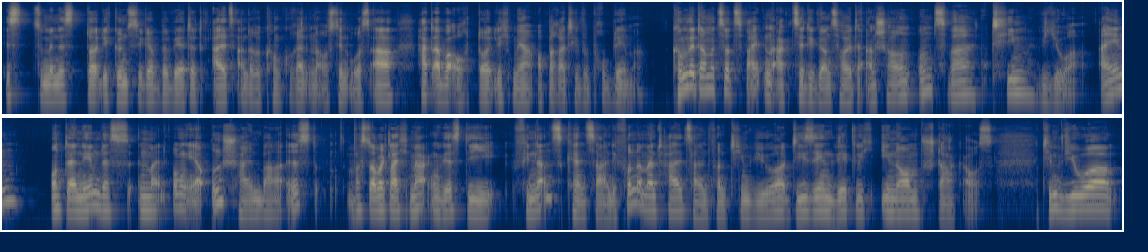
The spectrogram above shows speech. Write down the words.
ist zumindest deutlich günstiger bewertet als andere Konkurrenten aus den USA, hat aber auch deutlich mehr operative Probleme. Kommen wir damit zur zweiten Aktie, die wir uns heute anschauen, und zwar TeamViewer. Ein Unternehmen, das in meinen Augen eher unscheinbar ist. Was du aber gleich merken wirst, die Finanzkennzahlen, die Fundamentalzahlen von TeamViewer, die sehen wirklich enorm stark aus. TeamViewer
